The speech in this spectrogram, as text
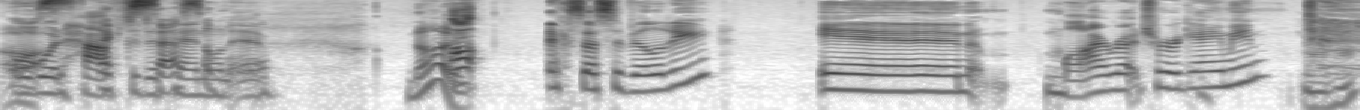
or oh, would have to depend on it. No. Uh, accessibility in my retro gaming. Mhm.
